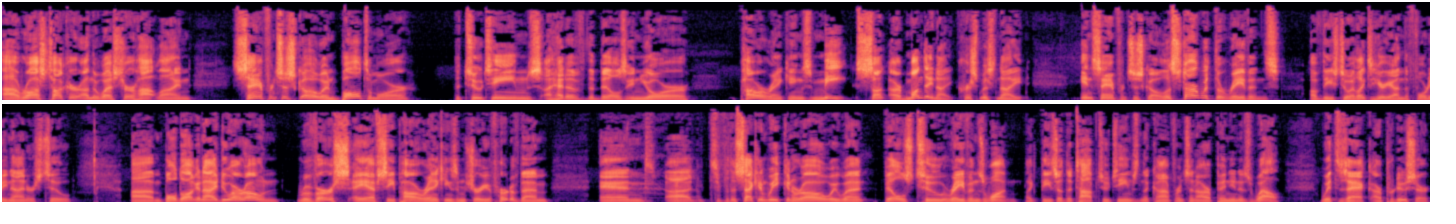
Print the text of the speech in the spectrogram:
Uh, Ross Tucker on the West Western Hotline. San Francisco and Baltimore, the two teams ahead of the Bills in your power rankings, meet sun, or Monday night, Christmas night, in San Francisco. Let's start with the Ravens of these two. I'd like to hear you on the 49ers too. Um, Bulldog and I do our own reverse AFC power rankings. I'm sure you've heard of them. And uh, so for the second week in a row, we went Bills two, Ravens one. Like these are the top two teams in the conference, in our opinion, as well, with Zach, our producer.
